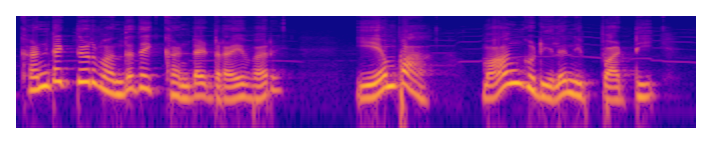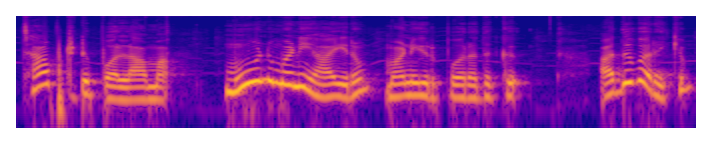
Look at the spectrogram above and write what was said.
கண்டக்டர் வந்ததை கண்ட டிரைவர் ஏம்பா மாங்குடியில் நிப்பாட்டி சாப்பிட்டுட்டு போகலாமா மூணு மணி ஆயிரம் மணியூர் போகிறதுக்கு அது வரைக்கும்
